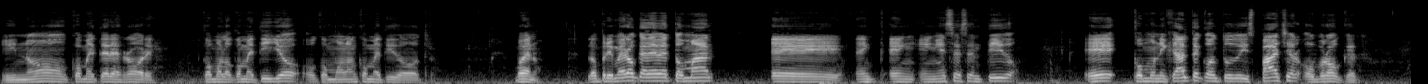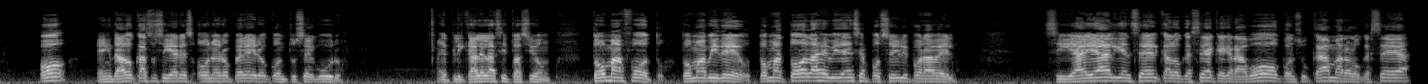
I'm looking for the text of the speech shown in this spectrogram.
y no cometer errores como lo cometí yo o como lo han cometido otros. Bueno, lo primero que debe tomar eh, en, ese sentido comunicarte con tu dispatcher o broker. O, en dado caso, si eres owner operero, con tu seguro. Explicarle la situación. Toma foto, toma video, toma todas las evidencias posibles por haber. Si hay alguien cerca, lo que sea, que grabó con su cámara, lo que sea,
